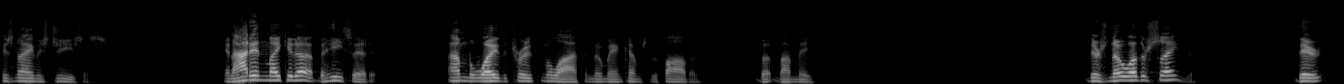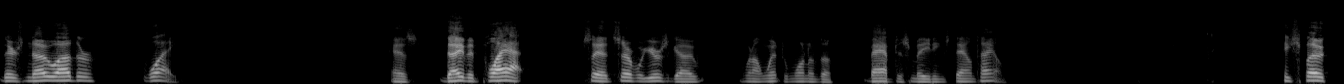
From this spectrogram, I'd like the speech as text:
His name is Jesus. And I didn't make it up, but he said it. I'm the way, the truth, and the life, and no man comes to the Father but by me. There's no other Savior. There, there's no other way. As David Platt said several years ago when I went to one of the Baptist meetings downtown, he spoke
